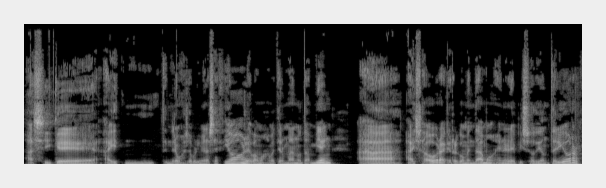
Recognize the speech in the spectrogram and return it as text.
Así que ahí tendremos esa primera sección. Le vamos a meter mano también a, a esa obra que recomendamos en el episodio anterior.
